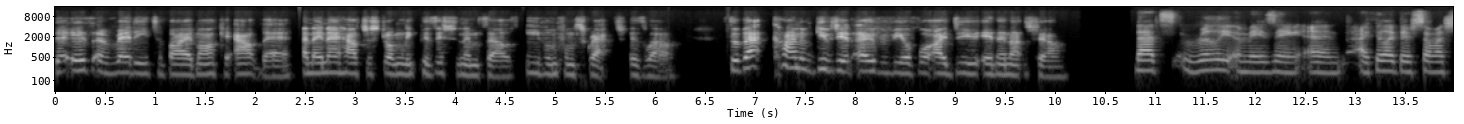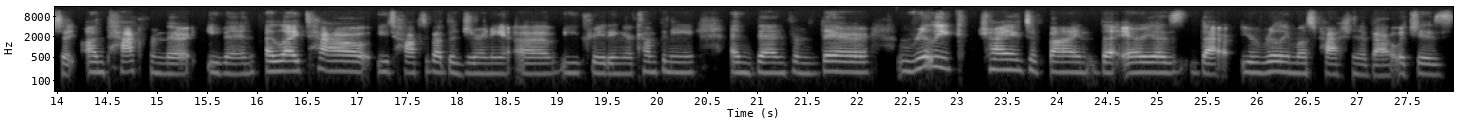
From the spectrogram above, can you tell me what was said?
there is a ready to buy market out there and they know how to strongly position themselves even from scratch as well. So that kind of gives you an overview of what I do in a nutshell. That's really amazing. And I feel like there's so much to unpack from there, even. I liked how you talked about the journey of you creating your company. And then from there, really trying to find the areas that you're really most passionate about, which is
